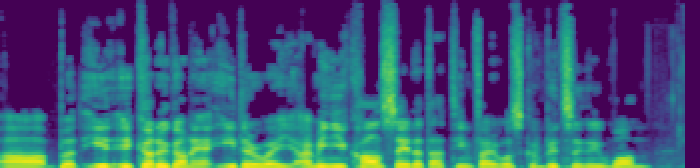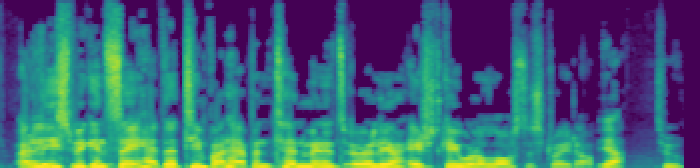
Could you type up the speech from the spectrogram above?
Uh, but it, it could have gone either way. I mean, you can't say that that team fight was convincingly won. At by least we can say, had that team fight happened 10 minutes earlier, H2K would have lost it straight up. Yeah, true.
